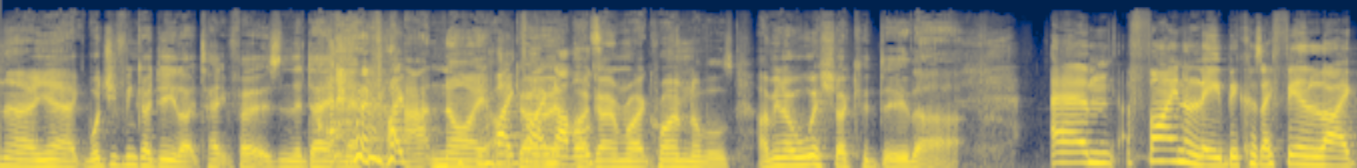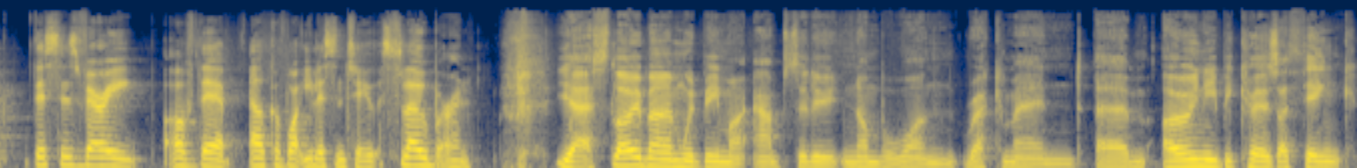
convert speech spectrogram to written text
no, yeah. What do you think I do? Like take photos in the day, and then Write- at night I go, I go and write crime novels. I mean, I wish I could do that. Um, finally, because I feel like this is very of the ilk of what you listen to, slow burn. Yeah, slow burn would be my absolute number one recommend. Um, only because I think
